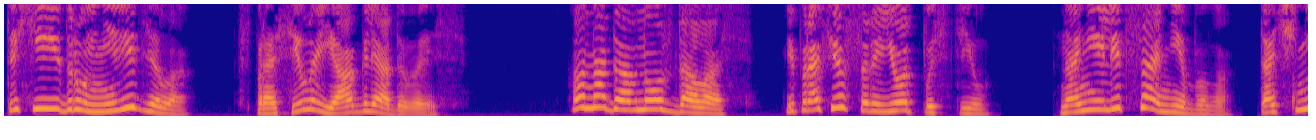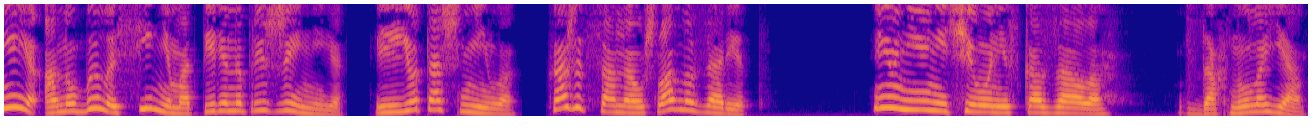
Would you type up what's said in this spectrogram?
«Ты Хейдрун не видела?» – спросила я, оглядываясь. Она давно сдалась, и профессор ее отпустил. На ней лица не было. Точнее, оно было синим от перенапряжения, и ее тошнило. Кажется, она ушла в лазарет. «И мне ничего не сказала», – вздохнула я.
